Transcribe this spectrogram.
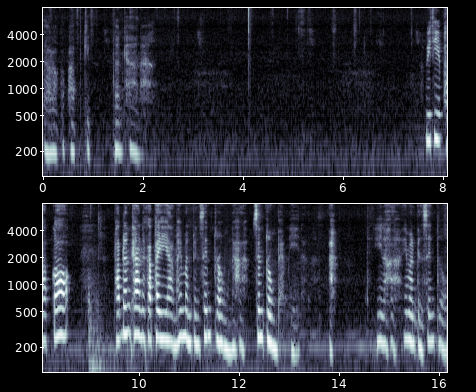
แล้วเราก็ พับเก็บด้านข้างนะวิธีพับก็พับด้านข้างนะคะ พยายามให้มันเป็นเส้นตรงนะคะ เส้นตรงแบบนี้นะอะนี่นะคะ ให้มันเป็นเส้นตรง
